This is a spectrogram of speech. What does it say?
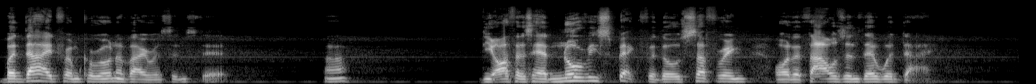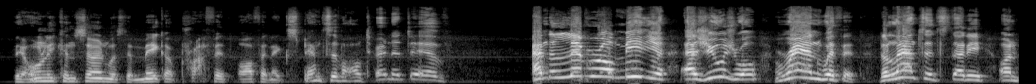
But died from coronavirus instead. Huh? The authors had no respect for those suffering or the thousands that would die. Their only concern was to make a profit off an expensive alternative. And the liberal media, as usual, ran with it. The Lancet study on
